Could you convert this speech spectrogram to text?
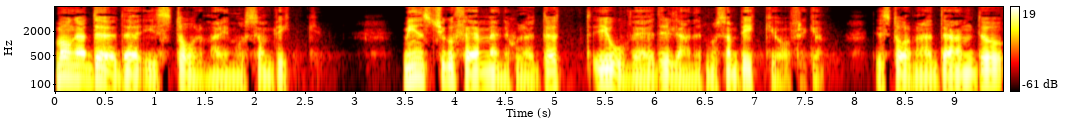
Många döda i stormar i Mosambik. Minst 25 människor har dött i oväder i landet Mosambik i Afrika. Det är stormarna Dando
